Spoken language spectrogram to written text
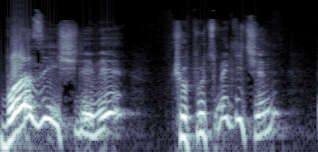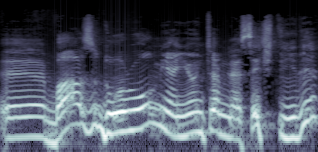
bazı işlevi köpürtmek için e, bazı doğru olmayan yöntemler seçtiği de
